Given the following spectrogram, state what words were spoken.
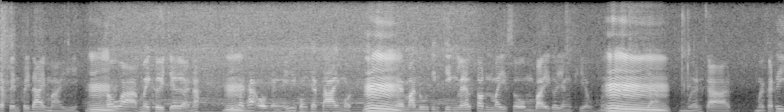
จะเป็นไปได้ไหม อืมเพราะว่าไม่เคยเจอนะอืม คิดว่าถ้าออกอย่างนี้คงจะตายหมด อืม แต่มาดูจริง ๆ แล้วต้นไม่โทรมใบก็ยังเขียวเหมือนอืเดิมทุกอย่างมเหมือนกับเหมือนกับที่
